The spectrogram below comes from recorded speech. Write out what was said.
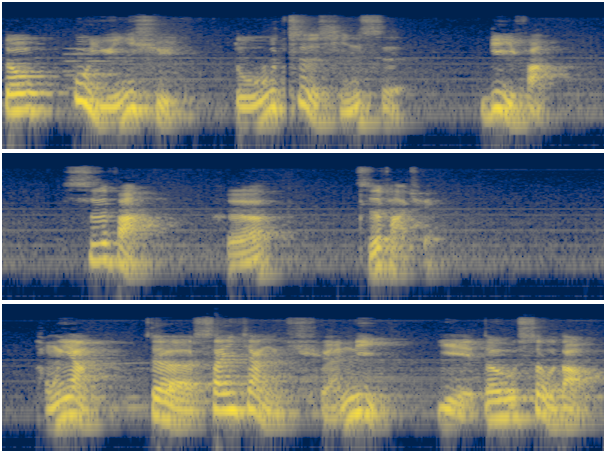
都不允许独自行使立法、司法和执法权。同样，这三项权利也都受到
